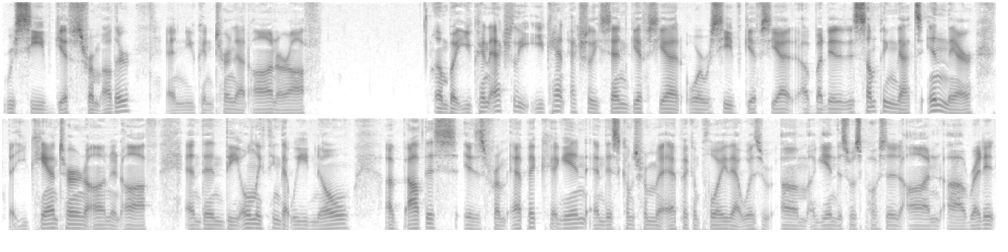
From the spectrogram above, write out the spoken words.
receive gifts from other, and you can turn that on or off um, but you can actually you can't actually send gifts yet or receive gifts yet uh, but it is something that's in there that you can turn on and off. And then the only thing that we know about this is from epic again and this comes from an epic employee that was um, again this was posted on uh, reddit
